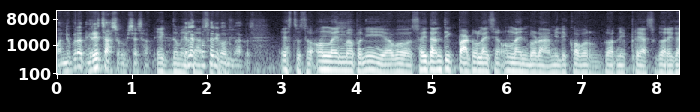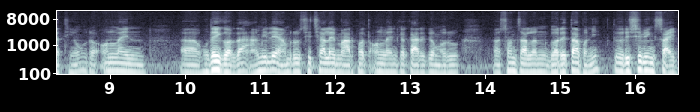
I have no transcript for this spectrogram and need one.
भन्ने कुरा धेरै चासोको विषय छ। एकदमै कसरी। गर्नुभएको छ? यस्तो छ अनलाइनमा पनि अब सैद्धान्तिक पाटोलाई चाहिँ अनलाइनबाट हामीले कभर गर्ने प्रयास गरेका थियौँ र अनलाइन हुँदै गर्दा हामीले हाम्रो शिक्षालय मार्फत अनलाइनका कार्यक्रमहरू सञ्चालन गरे तापनि त्यो रिसिभिङ साइट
